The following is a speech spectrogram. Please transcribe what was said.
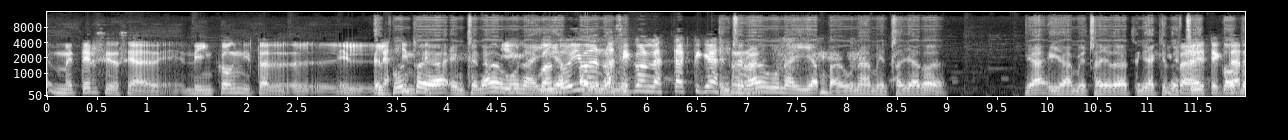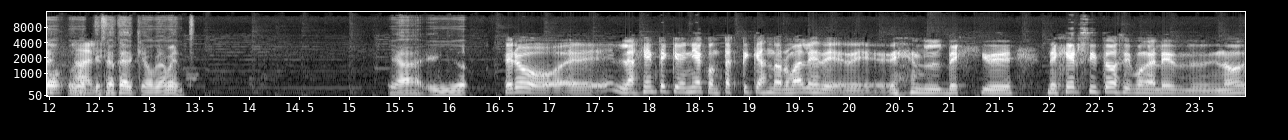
eh, meterse, o sea, de, de incógnito al el- El la punto gente. era entrenar Y una IA cuando para iban una así con las tácticas, entrenaron una IA para una ametralladora. Ya, y la ametralladora tenía que Y decir detectar todo lo que se acerque, obviamente. Ya, y pero eh, la gente que venía con tácticas normales de, de, de, de- de ejército, así póngale, ¿no?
